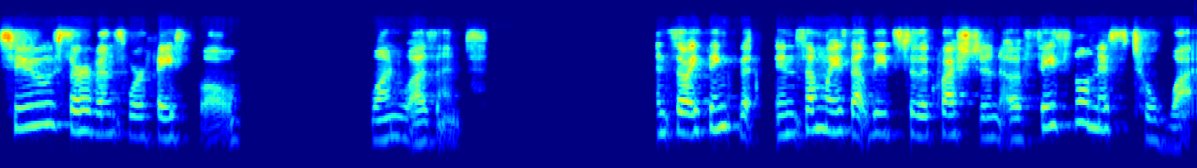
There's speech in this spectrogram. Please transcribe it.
Two servants were faithful, one wasn't. And so I think that in some ways that leads to the question of faithfulness to what?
